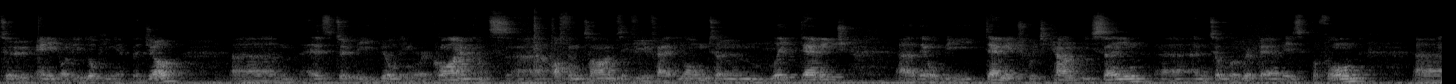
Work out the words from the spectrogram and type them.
to anybody looking at the job um, as to the building requirements. Uh, oftentimes, if you've long-term leak damage, uh, there will be damage which can't be seen uh, until the rip out is performed. Uh,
